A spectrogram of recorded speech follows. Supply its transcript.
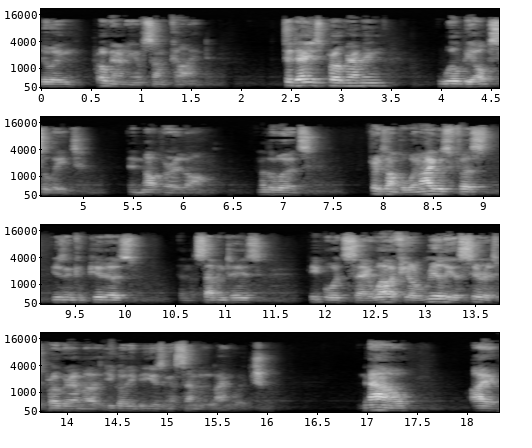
doing programming of some kind. Today's programming will be obsolete in not very long. In other words, for example, when I was first using computers in the 70s, people would say, well, if you're really a serious programmer, you've got to be using assembly language. Now, I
